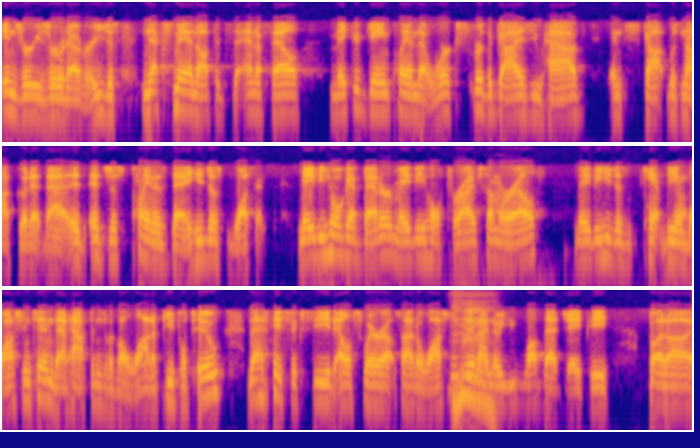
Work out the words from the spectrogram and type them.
injuries or whatever. You just next man up. It's the NFL make a game plan that works for the guys you have. And Scott was not good at that. It, it's just plain as day. He just wasn't. Maybe he'll get better. Maybe he'll thrive somewhere else. Maybe he just can't be in Washington. That happens with a lot of people too. That they succeed elsewhere outside of Washington. Mm-hmm. I know you love that, JP, but uh,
